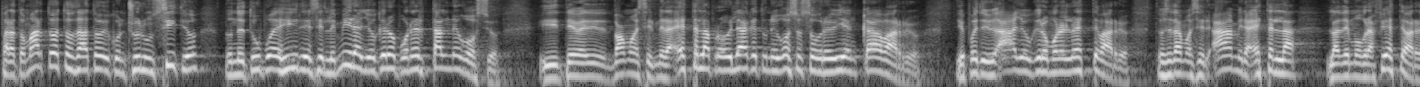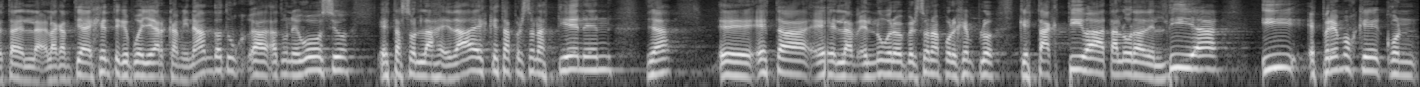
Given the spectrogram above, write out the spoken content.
para tomar todos estos datos y construir un sitio donde tú puedes ir y decirle, mira, yo quiero poner tal negocio. Y te vamos a decir, mira, esta es la probabilidad que tu negocio sobreviva en cada barrio. Y después te dices, ah, yo quiero ponerlo en este barrio. Entonces te vamos a decir, ah, mira, esta es la, demografía de este barrio, esta es la, cantidad de gente que puede llegar caminando a tu, a tu negocio, estas son las edades que estas personas tienen, ¿ya? Eh, esta es el número de personas, por ejemplo, que está activa a tal hora del día. Y esperemos que con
